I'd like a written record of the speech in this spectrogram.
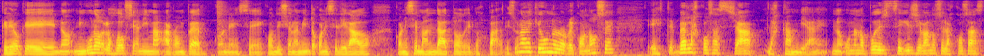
Creo que no, ninguno de los dos se anima a romper con ese condicionamiento, con ese legado, con ese mandato de los padres. Una vez que uno lo reconoce, este, ver las cosas ya las cambia. ¿eh? uno no puede seguir llevándose las cosas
